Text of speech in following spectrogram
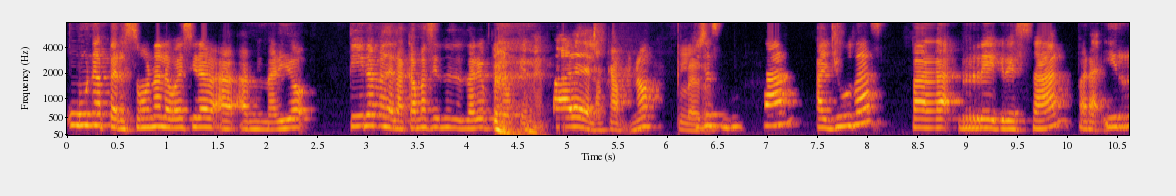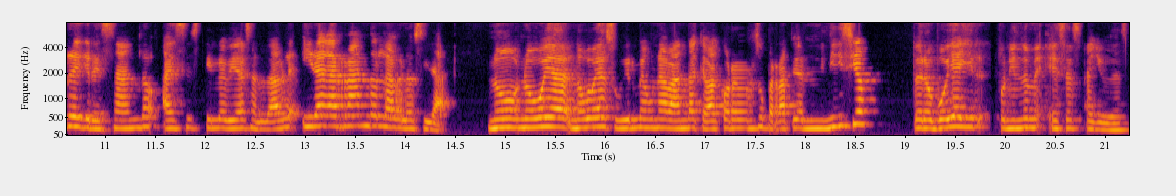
una persona, le voy a decir a, mi marido, tírame de la cama si es necesario, pero que me pare de la cama, ¿no? Entonces, buscar ayudas para regresar, para ir regresando a ese estilo de vida saludable, ir agarrando la velocidad. No, no, voy, a, no voy a subirme a una banda que va a correr súper rápido en un inicio, pero voy a ir poniéndome esas ayudas.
